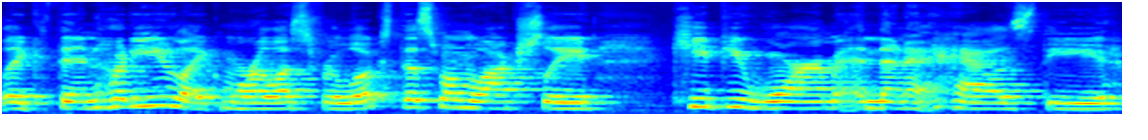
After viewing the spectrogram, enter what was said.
like thin hoodie, like more or less for looks. This one will actually keep you warm and then it has the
